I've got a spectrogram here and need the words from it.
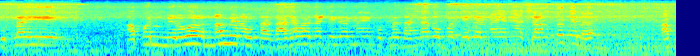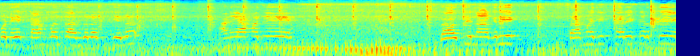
कुठलाही आपण मिरव न मिरवता गाजावाजा केलेला नाही कुठलं दंगाधोपा केलेला नाही आणि शांततेनं आपण एक काम बंद आंदोलन केलं. आणि यामध्ये गावचे नागरिक सामाजिक कार्यकर्ते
